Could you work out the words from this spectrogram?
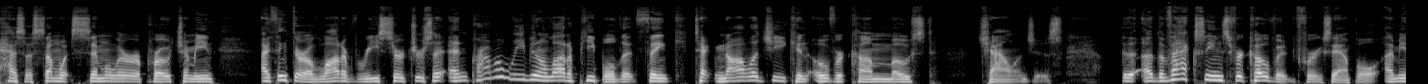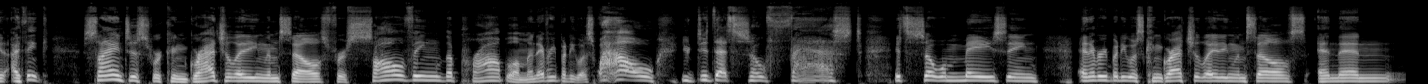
has a somewhat similar approach. I mean, I think there are a lot of researchers and probably even a lot of people that think technology can overcome most challenges. Uh, the vaccines for COVID, for example, I mean, I think scientists were congratulating themselves for solving the problem. And everybody was, wow, you did that so fast. It's so amazing. And everybody was congratulating themselves. And then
